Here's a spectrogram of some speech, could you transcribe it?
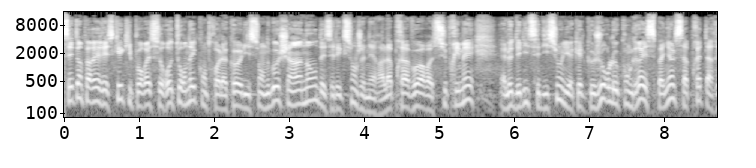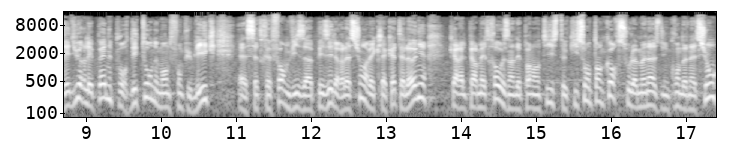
C'est un pari risqué qui pourrait se retourner contre la coalition de gauche à un an des élections générales. Après avoir supprimé le délit de sédition il y a quelques jours, le Congrès espagnol s'apprête à réduire les peines pour détournement de fonds publics. Cette réforme vise à apaiser les relations avec la Catalogne car elle permettra aux indépendantistes qui sont encore sous la menace d'une condamnation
